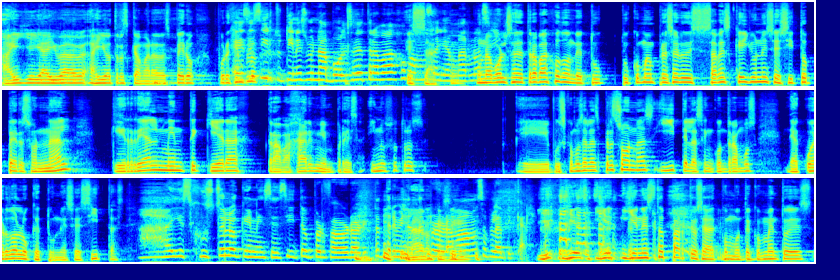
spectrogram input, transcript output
ahí, ahí va, hay otros camaradas. Pero, por ejemplo... Es decir, tú tienes una bolsa de trabajo, vamos a llamarlo Una bolsa de trabajo donde tú, tú como empresario dices, ¿sabes qué? Yo necesito personal que realmente quiera trabajar en mi empresa. Y nosotros eh, buscamos a las personas y te las encontramos de acuerdo a lo que tú necesitas. Ay, es justo lo que necesito, por favor. Ahorita terminando el programa vamos a platicar. Y, y, en esta parte, o sea, como te comento, es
